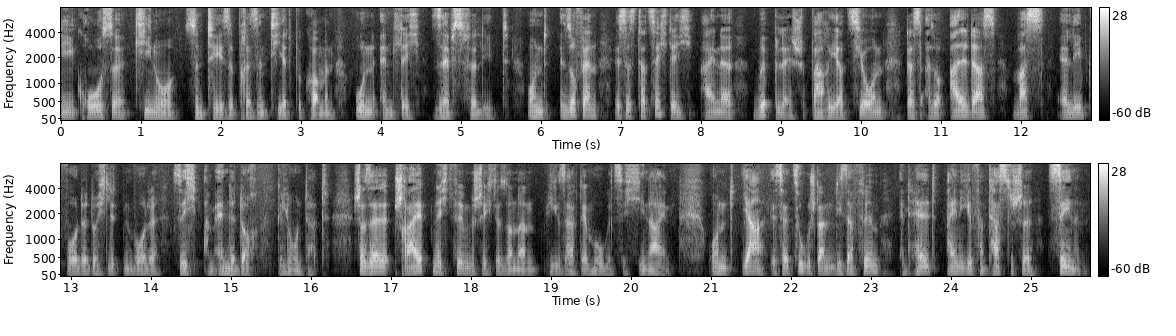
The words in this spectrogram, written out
die große Kinosynthese präsentiert bekommen. Unendlich selbstverliebt. Und insofern ist es tatsächlich eine Whiplash-Variation, dass also all das, was erlebt wurde, durchlitten wurde, sich am Ende doch gelohnt hat. Chazelle schreibt nicht Filmgeschichte, sondern wie gesagt, er mogelt sich hinein. Und ja, ist er zugestanden, dieser Film enthält einige fantastische Szenen.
